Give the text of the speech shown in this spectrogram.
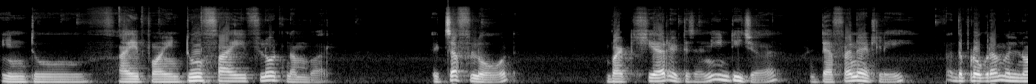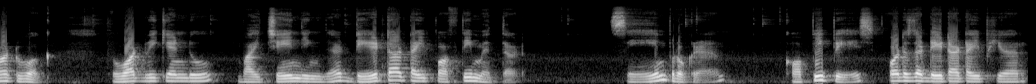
into 5.25 float number. It's a float but here it is an integer. Definitely the program will not work. So what we can do by changing the data type of the method same program copy paste. What is the data type here?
